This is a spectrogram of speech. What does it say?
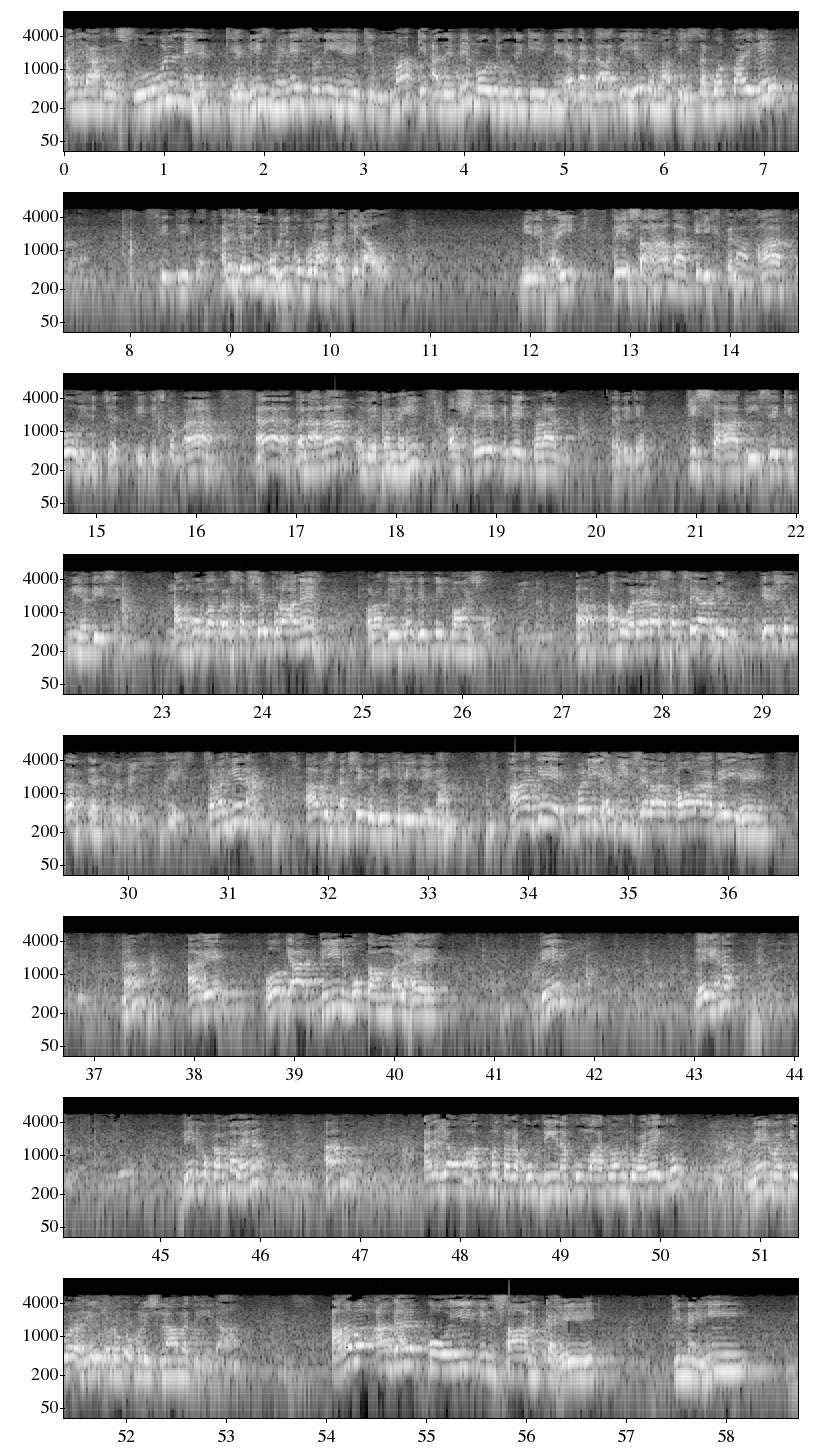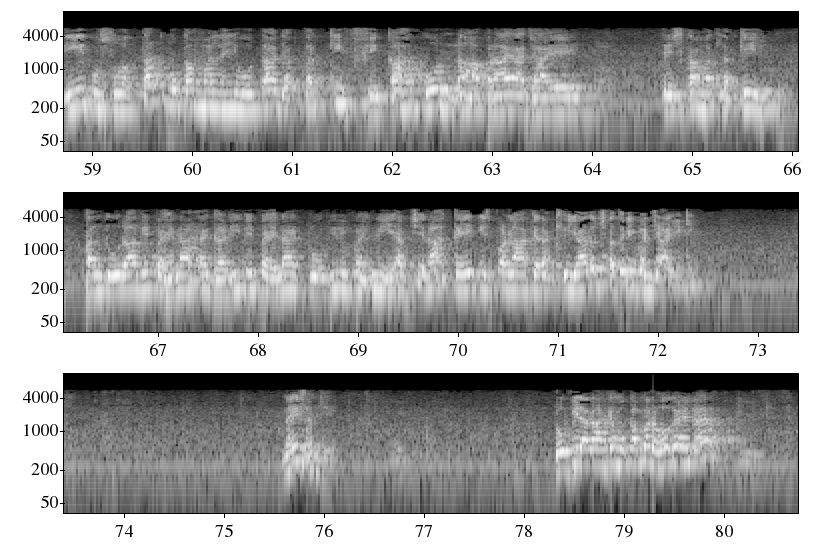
اللہ کے رسول نے حدیث میں نے سنی ہے کہ ماں کے ادب موجودگی میں اگر دادی ہے تو ماں کے حصہ کون پائے گی؟ صدیق. ارے جلدی بوڑھی کو بلا کر کے لاؤ. میرے بھائی، تو یہ صحابہ کے اختلافات کو حجت بنانا وہ بہتر نہیں. اور شیخ نے ایک بڑا دیکھے کس صحابی سے کتنی حدیث ہیں؟ ابو بکر سب سے پرانے اور حدیثیں کتنی پانچ سو۔ ابو حرا سب سے آگے ایک سو تیس۔ سمجھ گئے نا؟ آپ اس نقشے کو دیکھ لیجیے گا۔ آگے ایک بڑی عجیب سے بات اور آ گئی ہے۔ ہاں، آگے۔ وہ کیا دین مکمل ہے؟ دین؟ یہی ہے نا؟ دین مکمل ہے نا؟ ہاں؟ اکمل الحکم دین حکم واتم تو علیکم نہیں بتی اور عزیز الحکم الاسلام دینا۔ اب اگر کوئی انسان کہے کہ نہیں، دین اس وقت تک مکمل نہیں ہوتا جب تک کہ فقہ کو نہ اپنایا جائے۔ تو اس کا مطلب کہ تندورا بھی پہنا ہے، گھڑی بھی پہنا ہے، ٹوپی بھی پہنی ہے۔ اب چنا کہ اس پر لا کے رکھی جائے تو چھتری بن جائے گی۔ نہیں سمجھے؟ ٹوپی لگا کے مکمل ہو گئے نا؟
